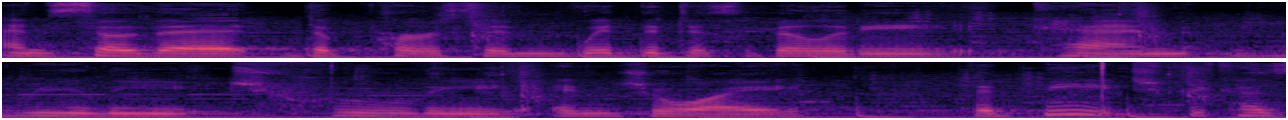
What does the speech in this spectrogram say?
and so that the person with the disability can really, truly enjoy the beach because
